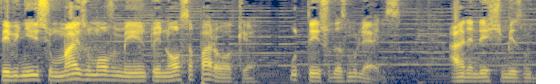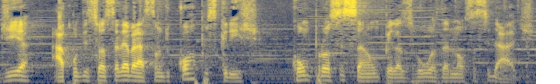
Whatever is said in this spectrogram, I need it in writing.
teve início mais um movimento em nossa paróquia, o Texto das Mulheres. Ainda neste mesmo dia, aconteceu a celebração de Corpus Christi, com procissão pelas ruas da nossa cidade.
